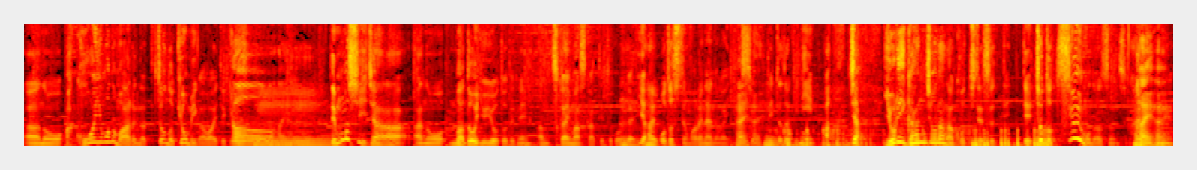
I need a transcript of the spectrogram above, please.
あのあこういうものもあるんだってどんどん興味が湧いてきあまーはいはいはいうん。すでもしじゃああの、まあ、どういう用途でねあの使いますかっていうところで、うん。いや、はい。落としても割れないのがいいんですよ、はいって言った時に、あじゃあより頑丈なのはこっちですって言ってちょっと強いものをするんですよ、はいはい。うん。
